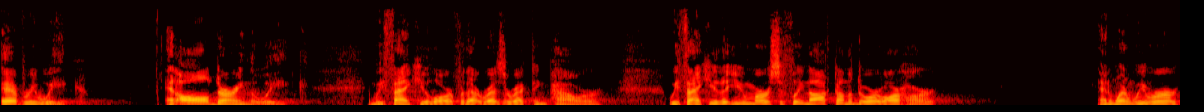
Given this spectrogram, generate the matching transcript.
every week and all during the week. And we thank you, Lord, for that resurrecting power. We thank you that you mercifully knocked on the door of our heart. And when we were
